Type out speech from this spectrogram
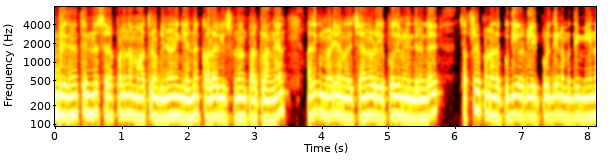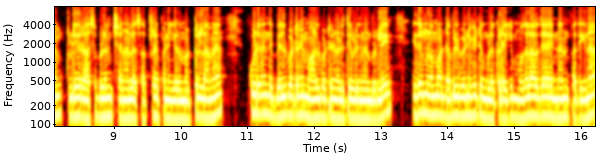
இன்றைய தினத்தை இன்னும் சிறப்பானதாக மாற்றணும் அப்படின்னா நீங்கள் என்ன கலர் யூஸ் பண்ணலாம்னு பார்க்கலாங்க. அதுக்கு முன்னாடி நமது சேனலோட எப்போதும் இணைந்திருங்கள். சப்ஸ்கிரைப் பண்ணாத புதியவர்கள் இப்பொழுதே நமது மீனம் டுடே ராசிபலன் சேனலை சப்ஸ்கிரைப் பண்ணிக்கிறது மட்டும் இல்லாமல் கூடவே இந்த பெல் பட்டனையும் ஆல் பட்டனையும் அழுத்தி விடுங்க நண்பர்களே. இதன் மூலமாக டபுள் பெனிஃபிட் உங்களுக்கு கிடைக்கும். முதலாவது என்னன்னு பார்த்தீங்கன்னா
